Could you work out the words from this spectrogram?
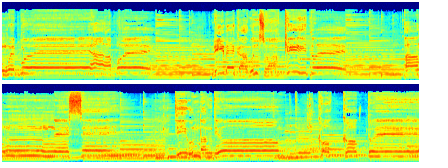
风会飞啊飞，你要甲阮带去地，红的雪，伫阮梦中哭哭对。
